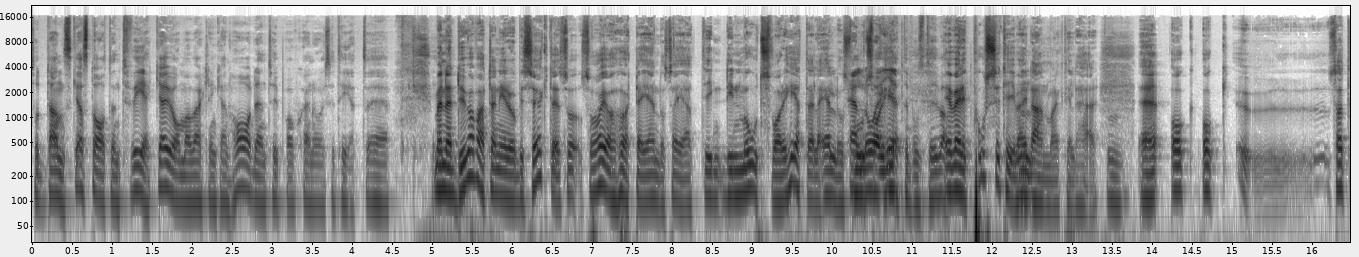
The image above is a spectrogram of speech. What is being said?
Så danska staten tvekar ju om man verkligen kan ha den typ av generositet. Eh, Men när du har varit där nere och besökt det så, så har jag hört dig ändå säga att din, din motsvarighet eller LOs LO motsvarighet är, är, väldigt positiva mm. i Danmark till det här. Mm. Eh, och, och eh, så att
